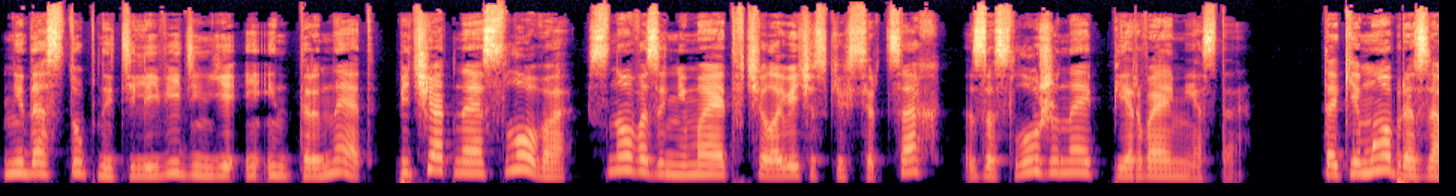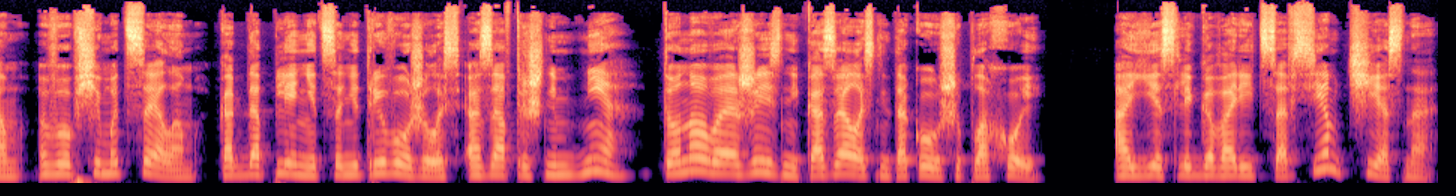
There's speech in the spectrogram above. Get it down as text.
недоступны телевидение и интернет, печатное слово снова занимает в человеческих сердцах заслуженное первое место. Таким образом, в общем и целом, когда пленница не тревожилась о завтрашнем дне, то новая жизнь казалась не такой уж и плохой. А если говорить совсем честно,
